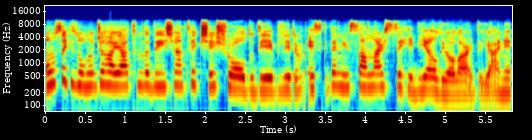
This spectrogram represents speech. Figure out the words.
18 olunca hayatımda değişen tek şey şu oldu diyebilirim. Eskiden insanlar size hediye alıyorlardı. Yani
